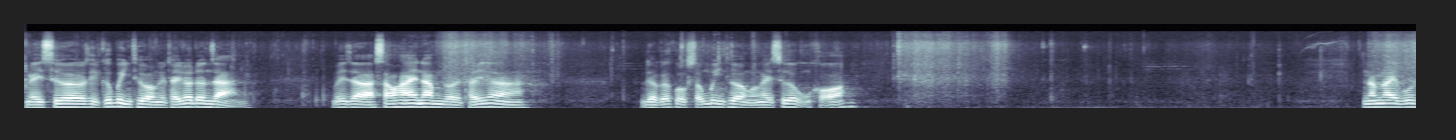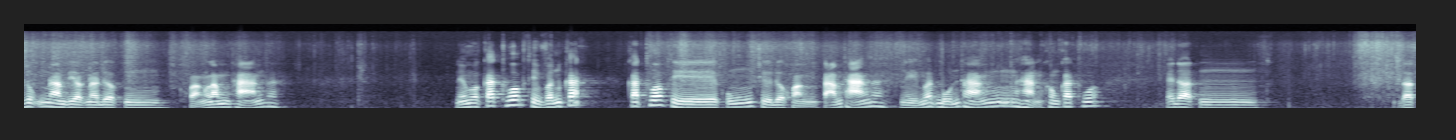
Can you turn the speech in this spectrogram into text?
Ngày xưa thì cứ bình thường thì thấy nó đơn giản. Bây giờ sau 2 năm rồi thấy là được cái cuộc sống bình thường của ngày xưa cũng khó. Năm nay Vũ Dũng làm việc là được khoảng 5 tháng thôi. Nếu mà cắt thuốc thì vẫn cắt Cắt thuốc thì cũng chỉ được khoảng 8 tháng thôi, nghỉ mất 4 tháng hẳn không cắt thuốc. Cái đợt đợt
